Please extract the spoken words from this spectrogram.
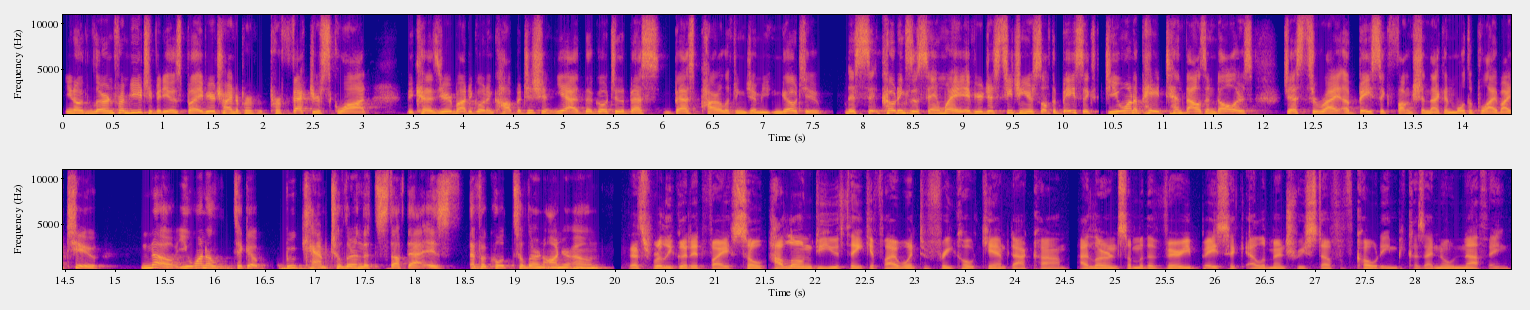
you know, learn from YouTube videos. But if you're trying to per- perfect your squat because you're about to go to competition, yeah, they'll go to the best best powerlifting gym you can go to. This coding's the same way. If you're just teaching yourself the basics, do you want to pay ten thousand dollars just to write a basic function that can multiply by two? No, you want to take a boot camp to learn the stuff that is difficult to learn on your own. That's really good advice. So, how long do you think if I went to freecodecamp.com, I learned some of the very basic elementary stuff of coding because I know nothing.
